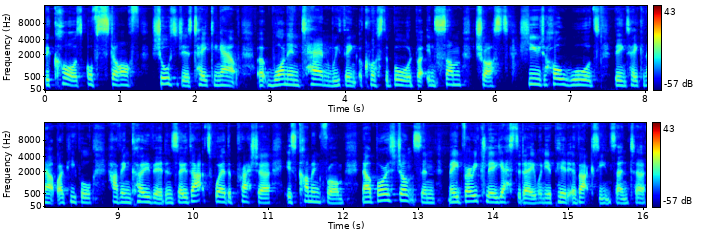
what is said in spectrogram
because of staff shortages taking out uh, one in 10, we think, across the board. But in some trusts, huge whole wards being taken out by people having COVID. And so that's where the pressure is coming from. Now, Boris Johnson made very clear yesterday when he appeared at a vaccine centre,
